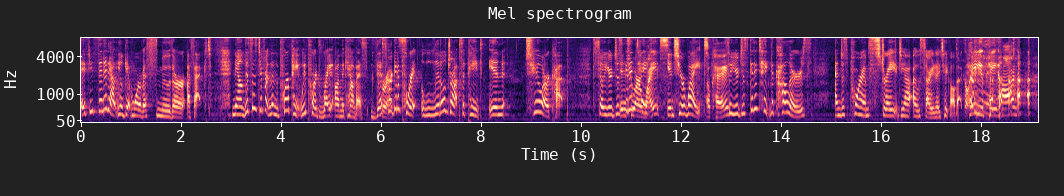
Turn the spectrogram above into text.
if you thin it out, you'll get more of a smoother effect. Now, this is different than the pour paint. We poured right on the canvas. This, Correct. we're gonna pour little drops of paint into our cup. So you're just into gonna take- Into our white? Into your white. Okay. So you're just gonna take the colors and just pour them straight. Yeah, oh, sorry, did I take all that color? Hey, you paint hog.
